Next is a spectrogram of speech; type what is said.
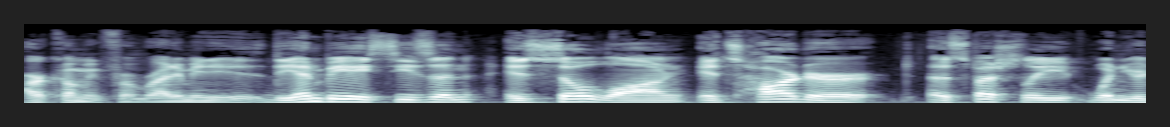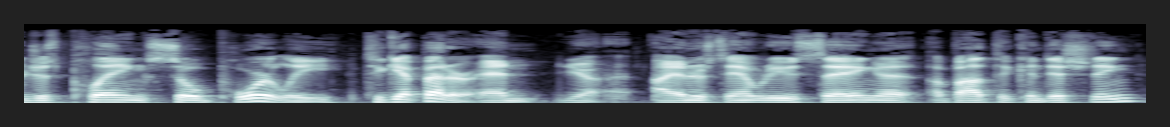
are coming from, right? I mean, the NBA season is so long; it's harder, especially when you're just playing so poorly, to get better. And you know, I understand what he was saying uh, about the conditioning,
